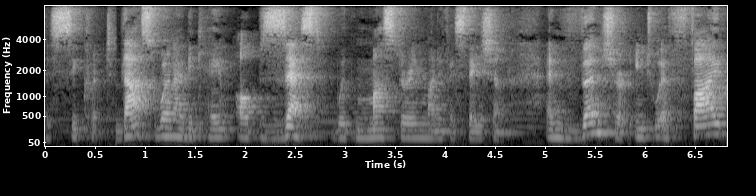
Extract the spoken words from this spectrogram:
the secret. That's when I became obsessed with mastering manifestation and ventured into a five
